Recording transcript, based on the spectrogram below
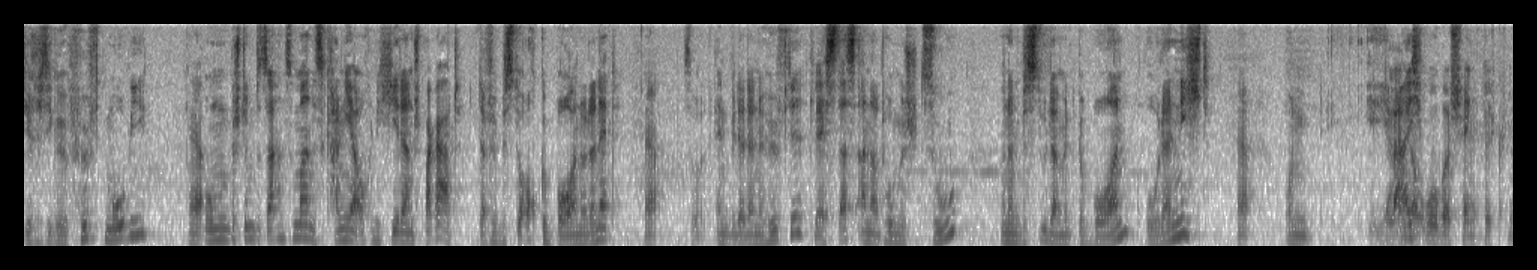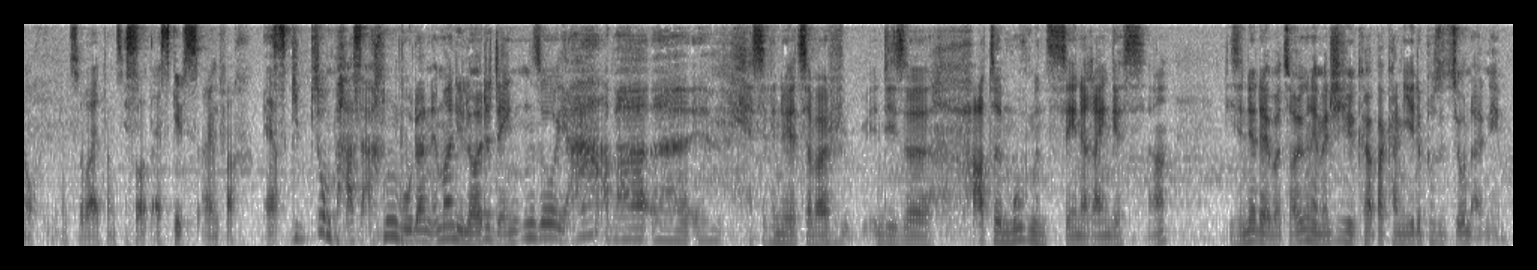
die richtige Hüftmobi, Ja. um bestimmte Sachen zu machen. Es kann ja auch nicht jeder einen Spagat. Dafür bist du auch geboren oder nicht. Ja. So, entweder deine Hüfte lässt das anatomisch zu und dann bist du damit geboren oder nicht. Ja. Und Ja, langer ich- Oberschenkelknochen und so weiter und so fort. Es gibt es einfach. Ja. Es gibt so ein paar Sachen, wo dann immer die Leute denken so, ja, aber äh, wenn du jetzt aber in diese harte Movement-Szene reingehst, ja, die sind ja der Überzeugung, der menschliche Körper kann jede Position einnehmen.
